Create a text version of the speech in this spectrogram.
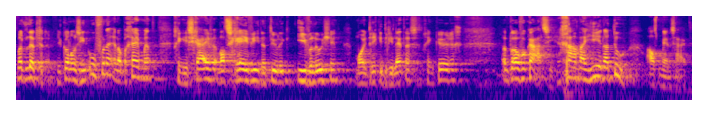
maar het lukte hem. Je kon hem zien oefenen en op een gegeven moment ging hij schrijven. Wat schreef hij? Natuurlijk evolution. Mooi drie keer drie letters, het ging keurig. Een provocatie. Gaan wij hier naartoe als mensheid?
